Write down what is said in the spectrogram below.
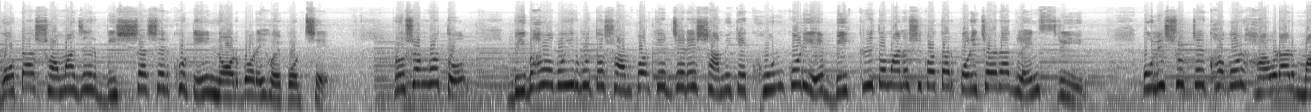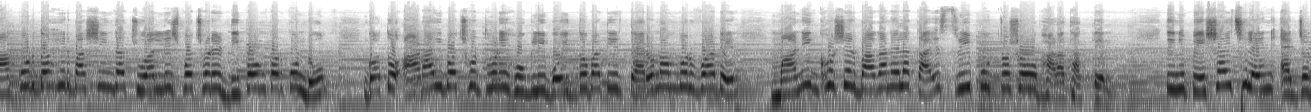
গোটা সমাজের বিশ্বাসের খুঁটি নড়বড়ে হয়ে পড়ছে। প্রসঙ্গত, বিবাহ বহির্ভূত সম্পর্কের জেরে স্বামীকে খুন করিয়ে বিকৃত মানসিকতার পরিচয় রাখলেন স্ত্রী। পুলিশ সূত্রের খবর, হাওড়ার মাকড়দহের বাসিন্দা চুয়াল্লিশ বছরের দীপঙ্কর কুণ্ডু গত আড়াই বছর ধরে হুগলি বৈদ্যবাটির তেরো নম্বর ওয়ার্ডের মানিক ঘোষের বাগান এলাকায় স্ত্রী পুত্র সহ ভাড়া থাকতেন। তিনি পেশায় ছিলেন একজন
